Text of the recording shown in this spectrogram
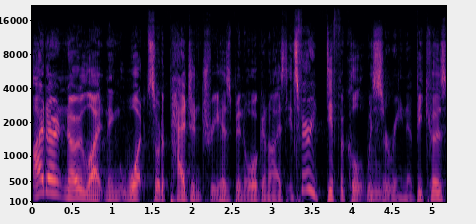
I don't know, Lightning, what sort of pageantry has been organized. It's very difficult with mm. Serena because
